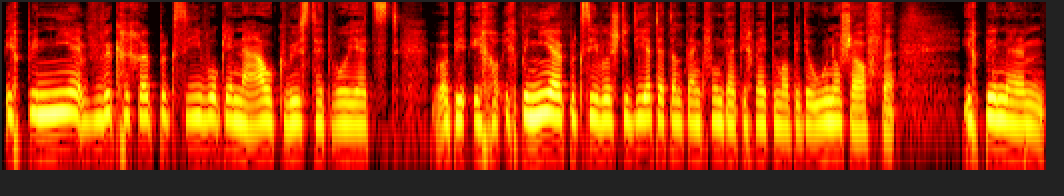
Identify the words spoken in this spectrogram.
ich bin nie wirklich jemand gewesen, der genau gewusst hat, wo jetzt ich, ich bin nie jemand gewesen, der studiert hat und dann gefunden hat, ich werde mal bei der UNO arbeiten. Ich bin ähm,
